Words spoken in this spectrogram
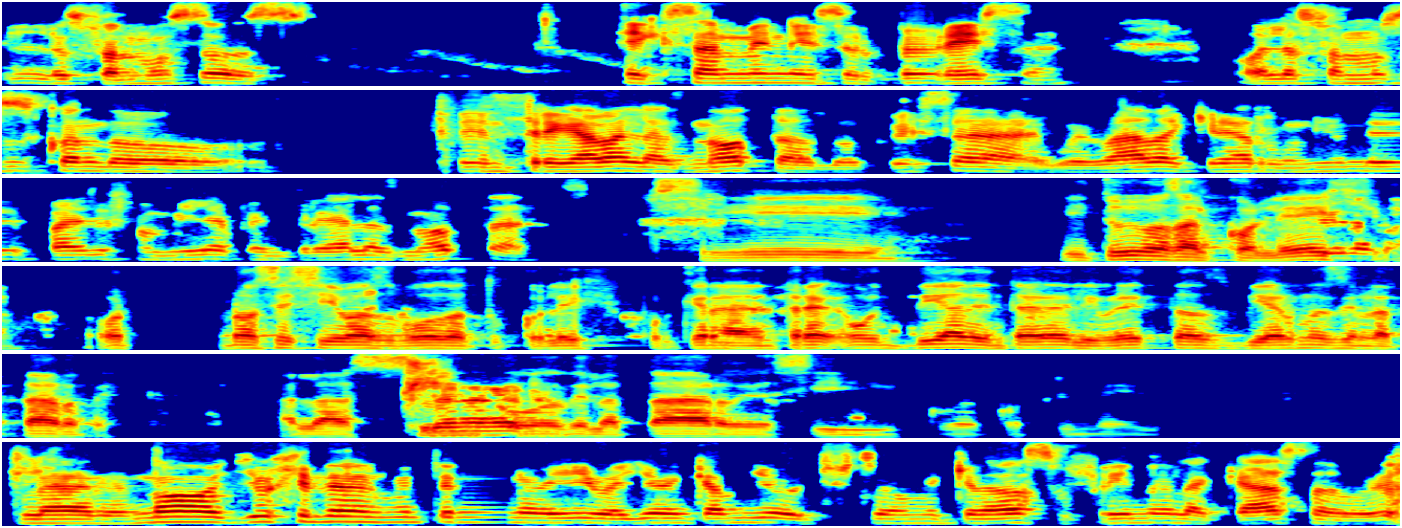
los famosos exámenes sorpresa, o los famosos cuando te entregaban las notas, lo que esa huevada que era reunión de padres de familia para entregar las notas. Sí, y tú ibas al colegio, o no sé si ibas vos a tu colegio, porque era un día de entrega de libretas viernes en la tarde, a las 5 de la tarde, así, cuatro y media. Claro, no, yo generalmente no iba, yo en cambio me quedaba sufriendo en la casa, güey.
